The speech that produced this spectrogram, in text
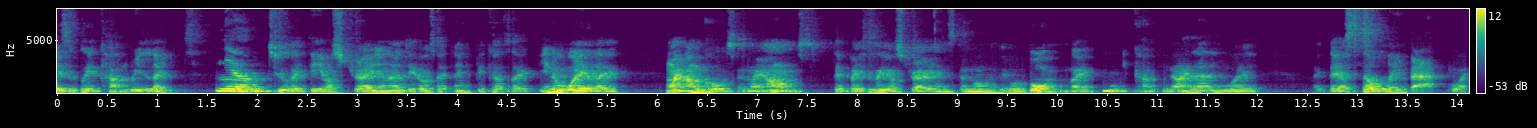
basically can't relate. Yeah. to like the Australian ideals, I think, because like in a way, like my uncles and my aunts, they're basically Australians the moment they were born. Like you can't deny that in a way. Like they are so laid back, like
